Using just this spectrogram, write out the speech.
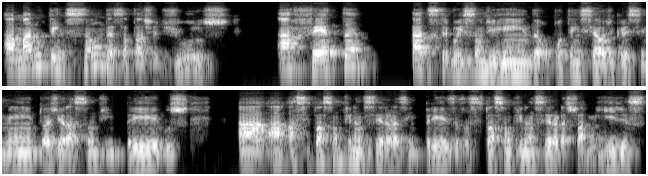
a manutenção dessa taxa de juros afeta a distribuição de renda, o potencial de crescimento, a geração de empregos, a, a, a situação financeira das empresas, a situação financeira das famílias.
